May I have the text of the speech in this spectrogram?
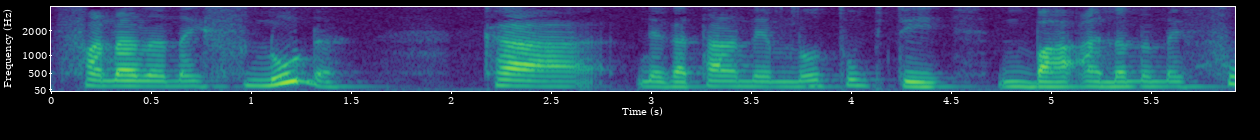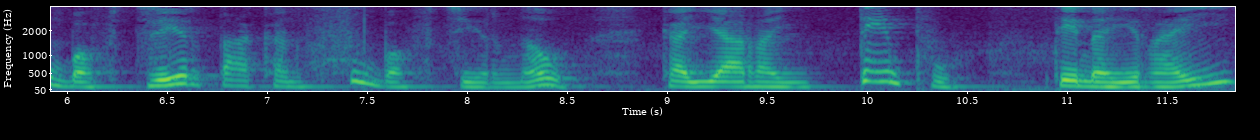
fanananay finoana ka ny angatahanay aminao Tompo dia ny mba hanananay fomba fijery tahaka ny fomba fijerinao ka hiara-hitempo tena iray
